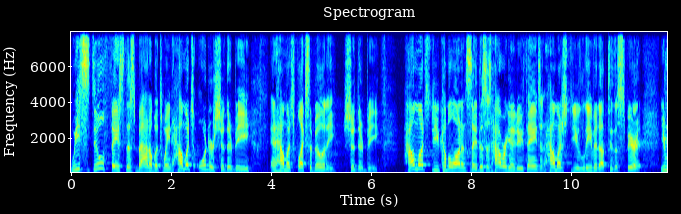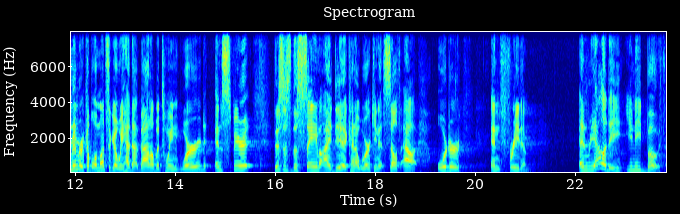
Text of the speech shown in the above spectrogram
We still face this battle between how much order should there be and how much flexibility should there be. How much do you come along and say, this is how we're going to do things, and how much do you leave it up to the Spirit? You remember a couple of months ago, we had that battle between Word and Spirit. This is the same idea kind of working itself out order and freedom. In reality, you need both.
